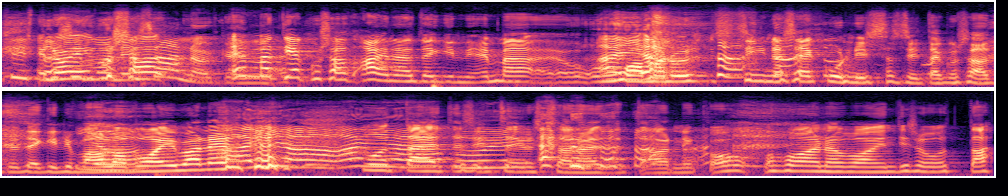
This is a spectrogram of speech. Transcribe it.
siis no, ei, sä, en mä tiedä, kun sä oot aina jotenkin, niin en mä huomannut siinä sekunnissa sitä, kun sä oot jotenkin niin valovoimainen, mutta että sitten sä just sanoit, että on niinku huonovointisuutta,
